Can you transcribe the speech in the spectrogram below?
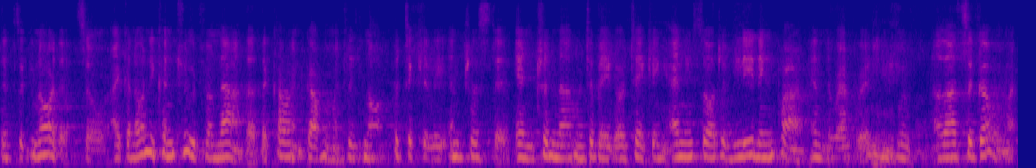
it's ignored it. So I can only conclude from that that the current government is not particularly interested in Trinidad and Tobago taking any sort of leading part in the reparations movement. Now that's the government.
